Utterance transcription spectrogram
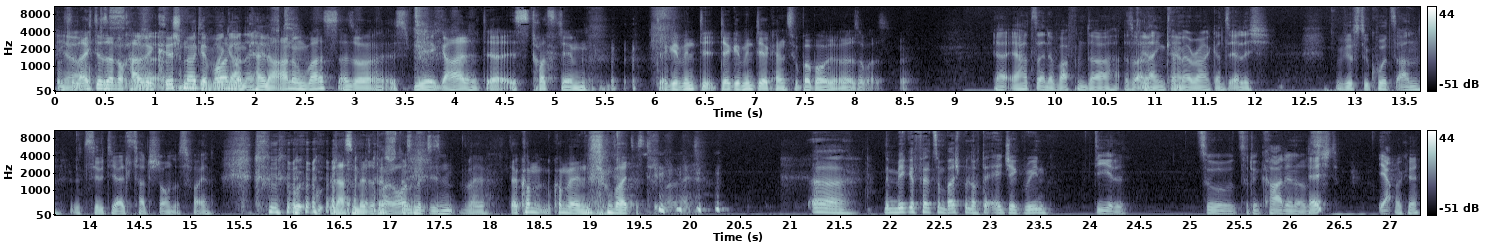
Und Ja, vielleicht ist er noch Hare äh, Krishna dem geworden und keine hilft. Ahnung was. Also ist mir egal. Der ist trotzdem, der gewinnt, der gewinnt dir keinen Super Bowl oder sowas. Ja, er hat seine Waffen da. Also Ja, allein ja. Camara, ganz ehrlich. Wirfst du kurz an, zählt dir als Touchdown, ist fein. Gut, gut, lassen wir das, Das mal raus stimmt. mit diesem, weil da kommen, kommen wir in ein zu weites Thema rein. Äh, mir gefällt zum Beispiel noch der AJ Green Deal zu, zu den Cardinals. Echt? Ja. Okay.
